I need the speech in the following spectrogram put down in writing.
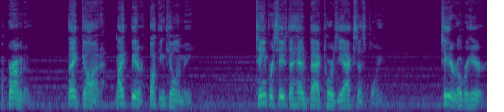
Affirmative. Thank God. My feet are fucking killing me. Team proceeds to head back towards the access point. Teeter, over here.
